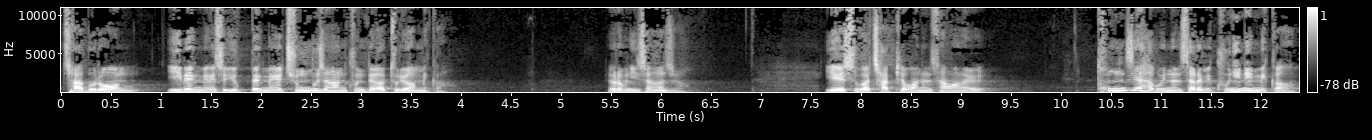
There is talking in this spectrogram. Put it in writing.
잡으러 온 200명에서 600명의 중무장한 군대가 두려워합니까? 여러분 이상하죠? 예수가 잡혀가는 상황을 통제하고 있는 사람이 군인입니까?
